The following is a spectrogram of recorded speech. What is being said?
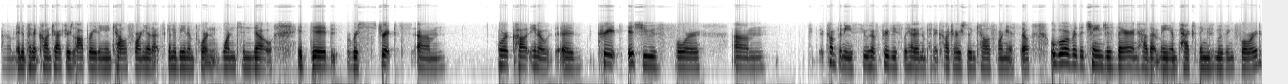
um, independent contractors operating in California, that's going to be an important one to know. It did restrict um, or you know uh, create issues for um, companies who have previously had independent contractors in California. So we'll go over the changes there and how that may impact things moving forward.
